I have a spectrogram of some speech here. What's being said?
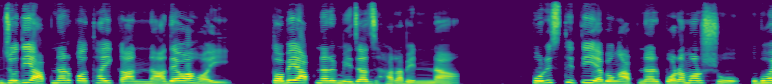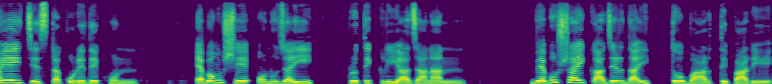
যদি আপনার কথাই কান না দেওয়া হয়, তবে আপনার মেজাজ হারাবেন না। পরিস্থিতি এবং আপনার পরামর্শ উভয়েই চেষ্টা করে দেখুন এবং সে অনুযায়ী প্রতিক্রিয়া জানান। ব্যবসায় কাজের দায়িত্ব বাড়তে পারে,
